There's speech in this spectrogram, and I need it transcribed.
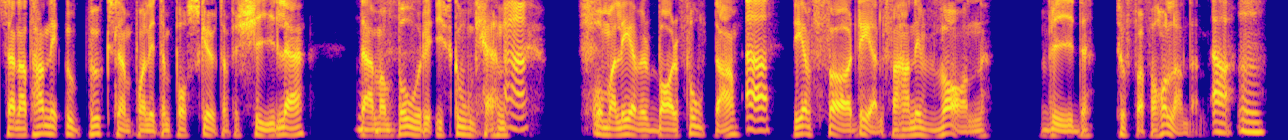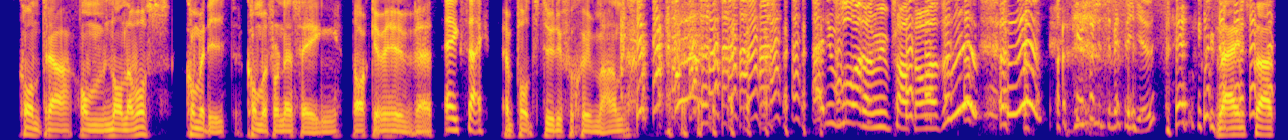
Sen att han är uppvuxen på en liten påske utanför Chile, där man bor i skogen Ja. och man lever barfota, Ja. det är en fördel för han är van vid tuffa förhållanden. Ja. Kontra om någon av oss kommer dit, kommer från en säng, tak över huvudet, Exakt. en poddstudio för sju man. Det är våran vi pratar om. Alltså. Kan jag få lite bättre ljus? Nej, så att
